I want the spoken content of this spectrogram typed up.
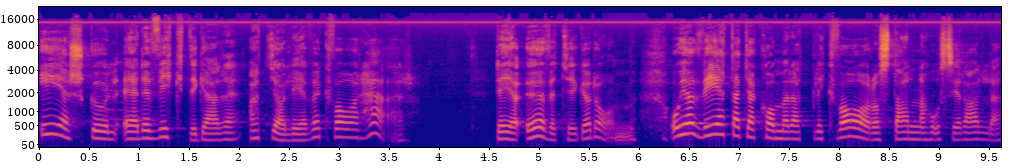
er skull är det viktigare att jag lever kvar här. Det är jag övertygad om. Och jag vet att jag kommer att bli kvar och stanna hos er alla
